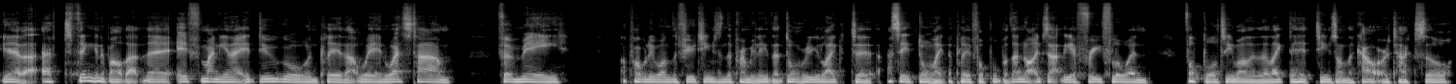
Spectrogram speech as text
Yeah, that, I'm thinking about that there. If Man United do go and play that way, in West Ham, for me, are probably one of the few teams in the Premier League that don't really like to. I say don't like to play football, but they're not exactly a free flowing football team. Either they like to hit teams on the counter attack. So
